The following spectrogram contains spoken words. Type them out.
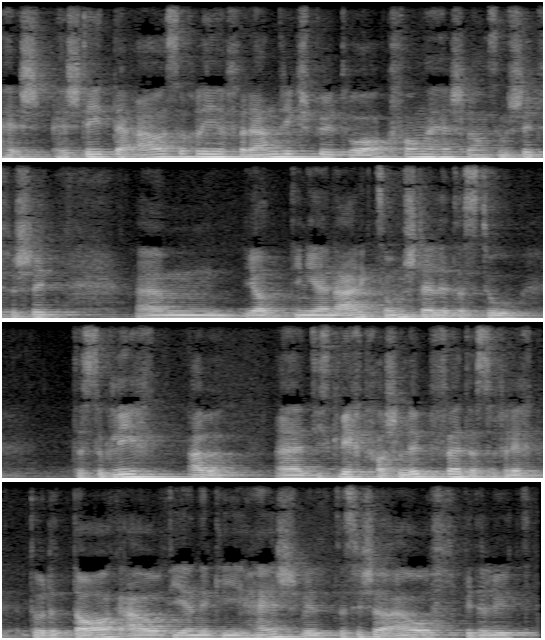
Hast, du dort auch so ein eine Veränderung gespürt, wo du angefangen hast, langsam Schritt für Schritt ähm, ja, deine Ernährung zu umstellen, dass du, dass du gleich äh, dein Gewicht kannst lüpfen, dass du vielleicht durch den Tag auch die Energie hast, weil das ist ja auch oft bei den Leuten,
